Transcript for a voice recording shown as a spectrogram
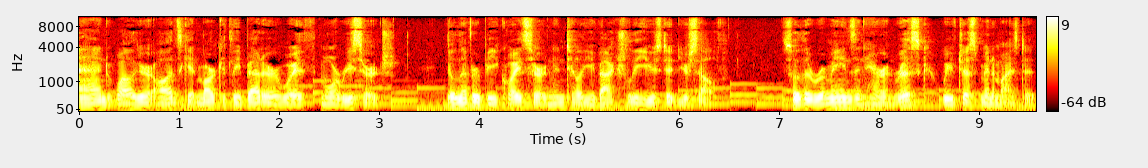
And while your odds get markedly better with more research, you'll never be quite certain until you've actually used it yourself. So there remains inherent risk, we've just minimized it.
